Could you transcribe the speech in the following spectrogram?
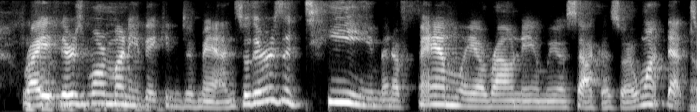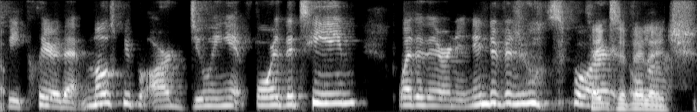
right? There's more money they can demand. So there is a team and a family around Naomi Osaka. So I want that yep. to be clear that most people are doing it for the team, whether they're in an individual sport. It takes a village.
